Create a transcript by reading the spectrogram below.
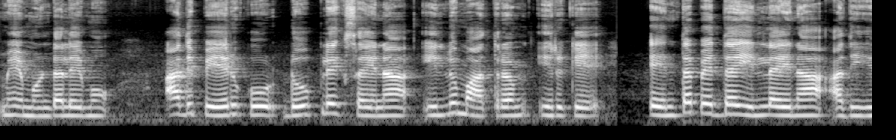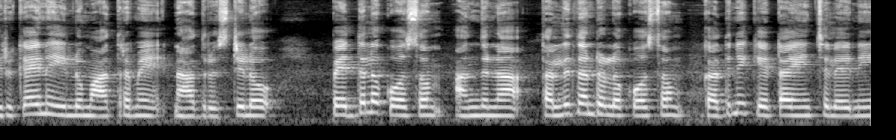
మేముండలేము. అది పేరుకు డూప్లెక్స్ అయినా ఇల్లు మాత్రం ఇరుకే. ఎంత పెద్ద ఇల్లు అయినా అది ఇరుకైన ఇల్లు మాత్రమే నా దృష్టిలో. పెద్దల కోసం అందున తల్లిదండ్రుల కోసం గదిని కేటాయించలేని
